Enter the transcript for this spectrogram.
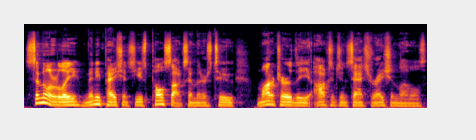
Similarly, many patients use pulse oximeters to monitor the oxygen saturation levels.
